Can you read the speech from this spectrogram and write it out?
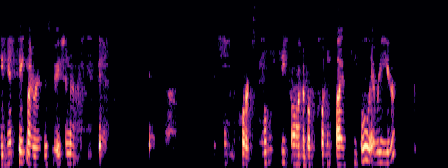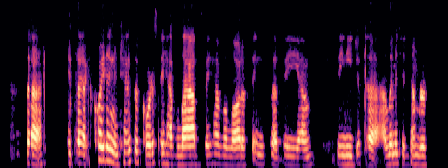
they did take my registration, and I did get, get um, the course. They only take on about 25 people every year. It's a, it's a quite an intensive course. They have labs. They have a lot of things that they um, they need just a, a limited number of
